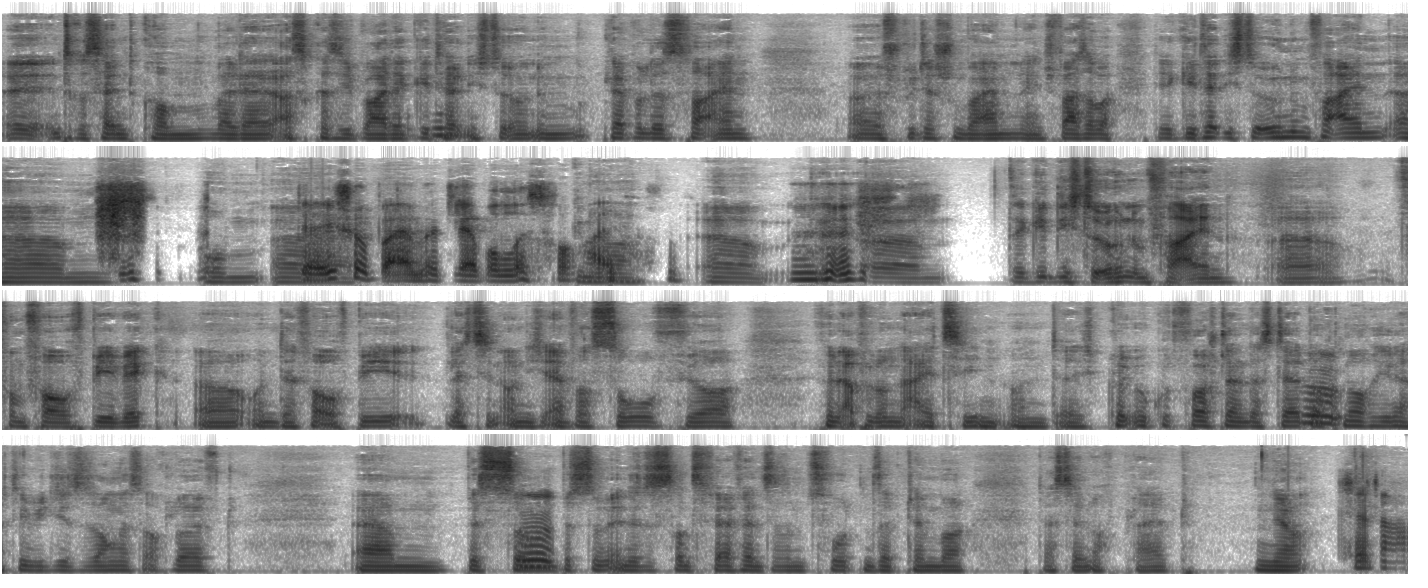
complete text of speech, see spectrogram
äh, Interessent kommen, weil der Askasibar, der geht mhm. halt nicht zu irgendeinem Cleverless-Verein, äh, spielt ja schon bei einem, nein, Spaß, aber der geht halt nicht zu irgendeinem Verein, ähm, um, äh, Der ist schon bei einem Cleverless Verein. Genau, äh, der, äh, der geht nicht zu irgendeinem Verein, äh, vom VfB weg, äh, und der VfB lässt ihn auch nicht einfach so für, für einen Apfel und ein Ei ziehen, und äh, ich könnte mir gut vorstellen, dass der mhm. doch noch, je nachdem wie die Saison jetzt auch läuft, ähm, bis zum, mhm. bis zum Ende des Transferfensters am 2. September, dass der noch bleibt. Ja. Genau.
